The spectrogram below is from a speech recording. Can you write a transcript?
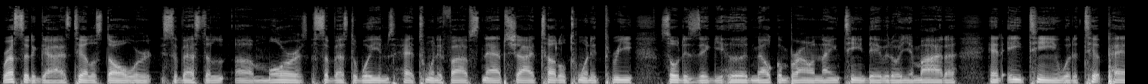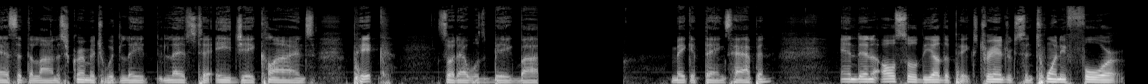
rest of the guys, Taylor Stallworth, Sylvester uh, Morris, Sylvester Williams had 25 snaps. Shy Tuttle, 23. So did Ziggy Hood. Malcolm Brown, 19. David Onyemata had 18 with a tip pass at the line of scrimmage, which led, led to AJ Klein's pick. So that was big by making things happen. And then also the other picks. Trey Hendrickson, 24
